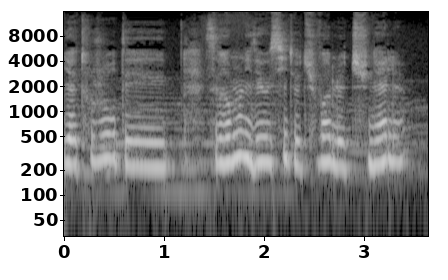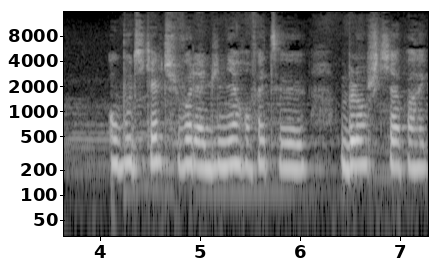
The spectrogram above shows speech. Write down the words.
Il y a toujours des... C'est vraiment l'idée aussi de, tu vois, le tunnel au bout duquel tu vois la lumière en fait euh, blanche qui apparaît.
